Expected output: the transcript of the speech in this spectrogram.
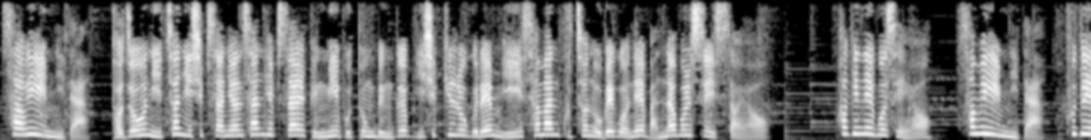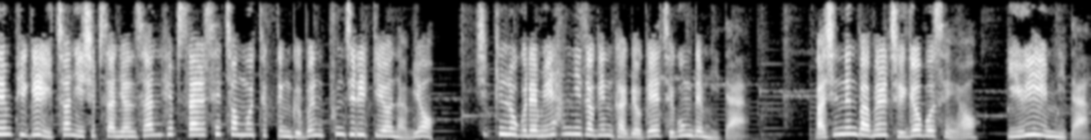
4위입니다. 더 좋은 2024년 산 햅쌀 백미 보통 등급 20kg 이 49,500원에 만나볼 수 있어요. 확인해보세요. 3위입니다. 푸드엠픽의 2024년 산 햅쌀 새천무 특등급은 품질이 뛰어나며 10kg의 합리적인 가격에 제공됩니다. 맛있는 밥을 즐겨보세요. 2위입니다.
